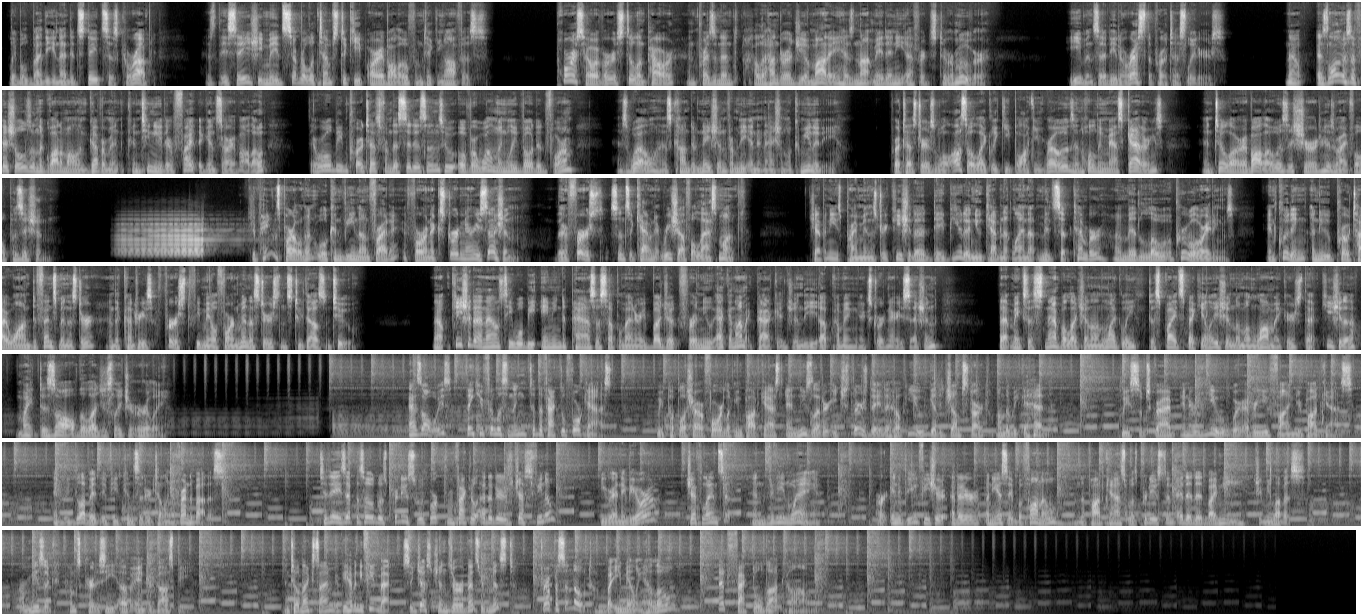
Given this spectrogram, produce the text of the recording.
labeled by the United States as corrupt, as they say she made several attempts to keep Arevalo from taking office. Porras, however, is still in power, and President Alejandro Giammattei has not made any efforts to remove her. He even said he'd arrest the protest leaders. Now, as long as officials and the Guatemalan government continue their fight against Arevalo, there will be protests from the citizens who overwhelmingly voted for him, as well as condemnation from the international community. Protesters will also likely keep blocking roads and holding mass gatherings until Arevalo is assured his rightful position. Japan's parliament will convene on Friday for an extraordinary session their first since a cabinet reshuffle last month. Japanese Prime Minister Kishida debuted a new cabinet lineup mid September amid low approval ratings, including a new pro Taiwan defense minister and the country's first female foreign minister since 2002. Now, Kishida announced he will be aiming to pass a supplementary budget for a new economic package in the upcoming extraordinary session. That makes a snap election unlikely, despite speculation among lawmakers that Kishida might dissolve the legislature early. As always, thank you for listening to the Factal Forecast. We publish our forward looking podcast and newsletter each Thursday to help you get a jump start on the week ahead. Please subscribe and review wherever you find your podcasts. And we'd love it if you'd consider telling a friend about us. Today's episode was produced with work from Factal editors Jess Fino, Irene Villora, Jeff Landset, and Vivian Wang. Our interview featured editor Agnese Boffano, and the podcast was produced and edited by me, Jimmy Lovaas. Our music comes courtesy of Andrew Gospe. Until next time, if you have any feedback, suggestions, or events we've missed, drop us a note by emailing hello at factal.com.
